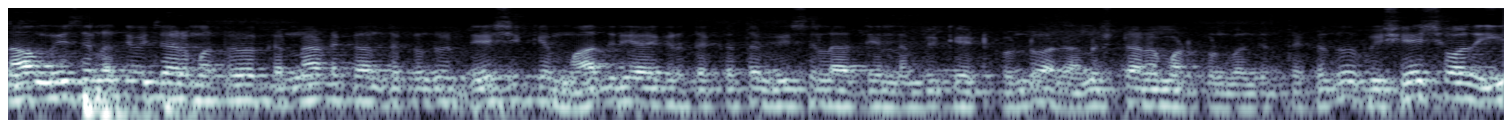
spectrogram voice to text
ನಾವು ಮೀಸಲಾತಿ ವಿಚಾರ ಮಾತ್ರ ಕರ್ನಾಟಕ ಅಂತಕ್ಕಂಥ ದೇಶಕ್ಕೆ ಮಾದರಿಯಾಗಿರ್ತಕ್ಕಂಥ ಮೀಸಲಾತಿಯಲ್ಲಿ ನಂಬಿಕೆ ಇಟ್ಕೊಂಡು ಅದು ಅನುಷ್ಠಾನ ಮಾಡ್ಕೊಂಡು ಬಂದಿರತಕ್ಕಂಥದ್ದು. ವಿಶೇಷವಾದ ಈ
